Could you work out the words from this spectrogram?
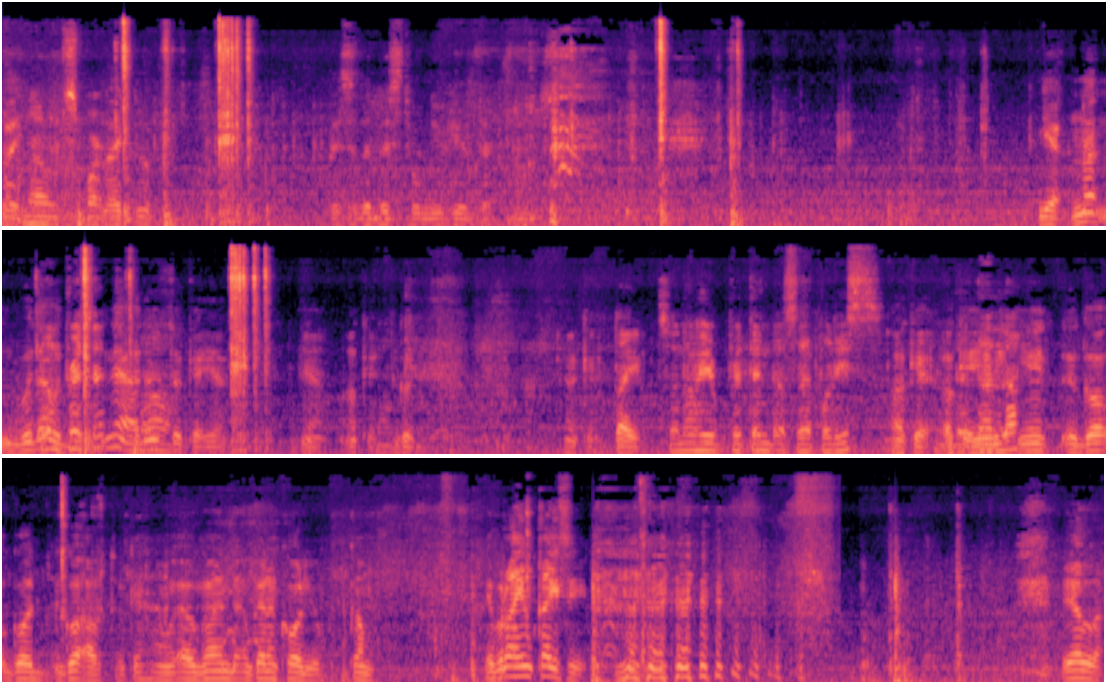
Like, Now it's parked. like, look. This is the best when you hear that sound. yeah, not without. press it? Yeah, Wow. that's okay. Yeah, Yeah, okay, okay. good. Okay, So now he pretend as the police. Okay, okay. You, need, you go go go out. Okay, I'm, I'm going I'm gonna call you. Come, Ibrahim Kaisy. Yalla.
